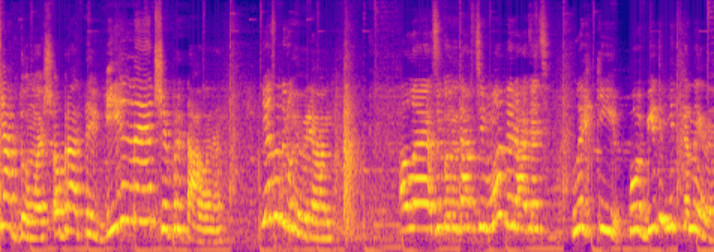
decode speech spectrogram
Як думаєш, обрати вільне чи приталене? Я за другий варіант. Але законодавці моди радять легкі повітряні тканини.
